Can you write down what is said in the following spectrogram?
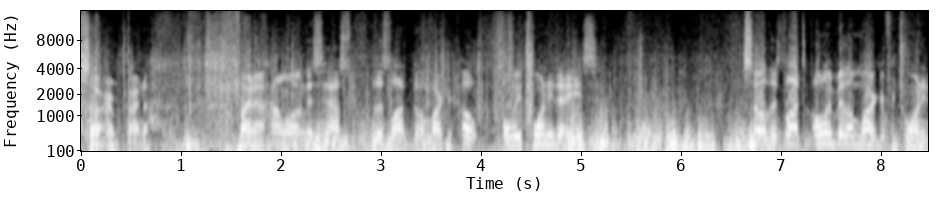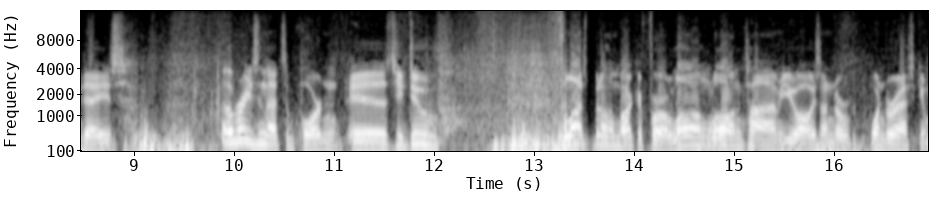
Sorry I'm trying to find out how long this house this lot's been on the market. Oh only 20 days. So this lot's only been on the market for 20 days. The reason that's important is you do, a lot's been on the market for a long, long time, you always under, wonder asking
